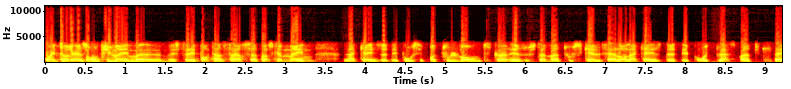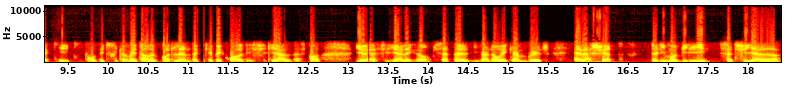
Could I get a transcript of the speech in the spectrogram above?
Oui, tu as raison. Puis même, euh, c'est important de faire ça parce que même la caisse de dépôt, c'est pas tout le monde qui connaît justement tout ce qu'elle fait. Alors, la caisse de dépôt et de placement du Québec, qui, qui qu'on décrit comme étant le bas de laine de Québécois, a des filiales, n'est-ce pas? Il y a la filiale, exemple, qui s'appelle Ivano et Cambridge. Elle achète de l'immobilier, cette filiale-là.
